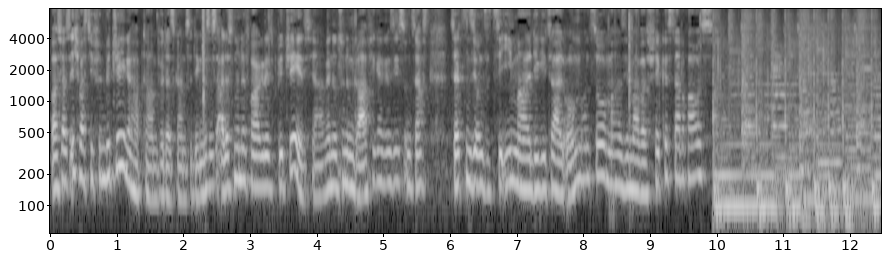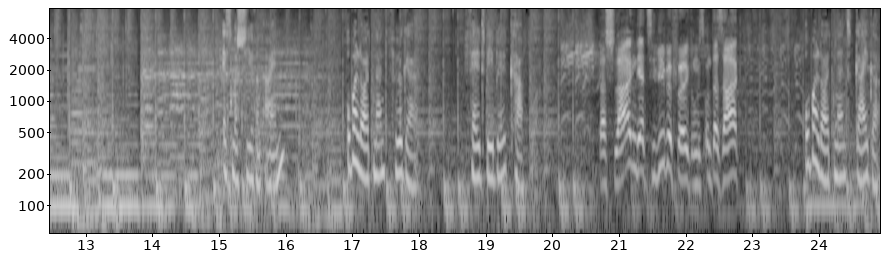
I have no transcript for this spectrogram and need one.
Was weiß ich, was die für ein Budget gehabt haben für das ganze Ding. Das ist alles nur eine Frage des Budgets, ja. Wenn du zu einem Grafiker siehst und sagst, setzen Sie unser CI mal digital um und so, machen Sie mal was Schickes da draus. Es marschieren ein Oberleutnant Vöger, Feldwebel KFOR. Das Schlagen der Zivilbevölkerung ist untersagt. Oberleutnant Geiger,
